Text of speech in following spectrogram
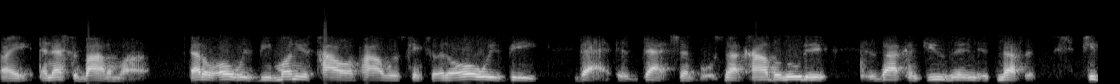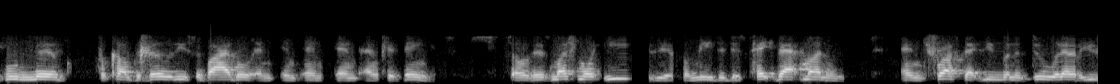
right? And that's the bottom line. That'll always be money is power, power is king. So it'll always be that. It's that simple. It's not convoluted. It's not confusing. It's nothing. People live for comfortability, survival, and and, and, and, and convenience. So it's much more easier for me to just take that money and trust that you're going to do whatever you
